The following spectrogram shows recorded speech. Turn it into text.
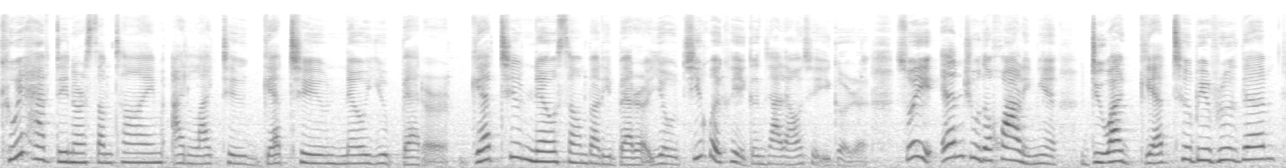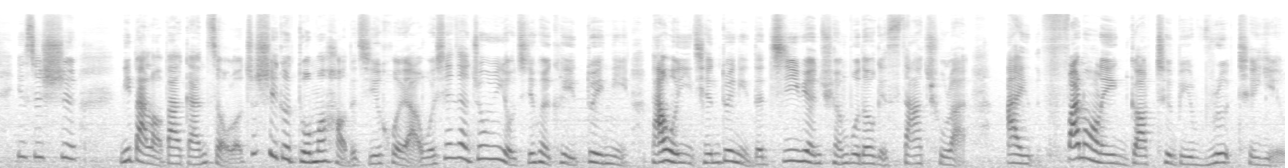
？Could we have dinner sometime? I'd like to get to know you better. Get to know somebody better，有机会可以更加了解一个人。所以 Andrew 的话里面，Do I get to be rude then？意思是。你把老爸赶走了，这是一个多么好的机会啊！我现在终于有机会可以对你，把我以前对你的积怨全部都给撒出来。I finally got to be rude to you。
